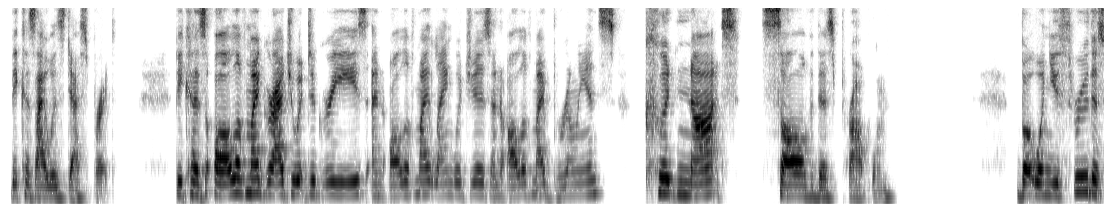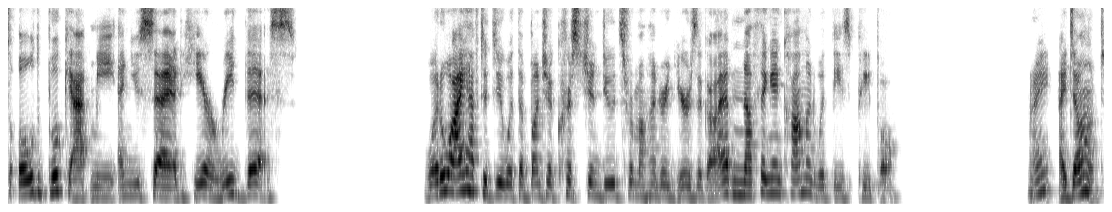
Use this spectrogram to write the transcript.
because I was desperate. Because all of my graduate degrees and all of my languages and all of my brilliance could not solve this problem. But when you threw this old book at me and you said, Here, read this, what do I have to do with a bunch of Christian dudes from 100 years ago? I have nothing in common with these people. Right? I don't.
